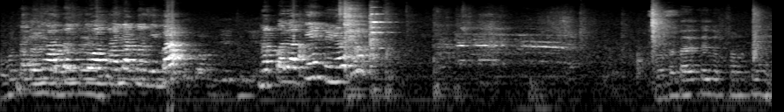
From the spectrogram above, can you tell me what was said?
Pumunta tayo Naingatan para ko ang anak ng iba. Napalaki, niya to. Punta tayo tayo doktor tayo.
